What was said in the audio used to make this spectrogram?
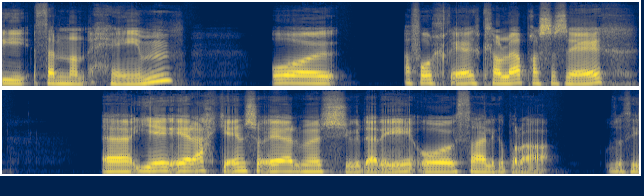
í þennan heim og að fólk er klálega að passa sig. Uh, ég er ekki eins og er með daddy og það er líka bara út af því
